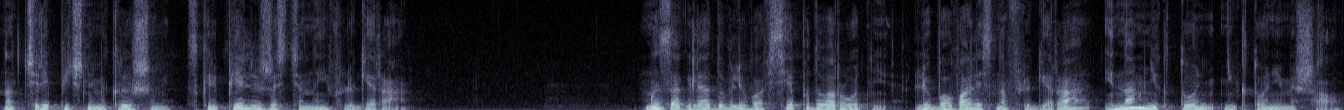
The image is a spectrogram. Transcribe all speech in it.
над черепичными крышами, скрипели жестяные флюгера. Мы заглядывали во все подворотни, любовались на флюгера, и нам никто никто не мешал.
